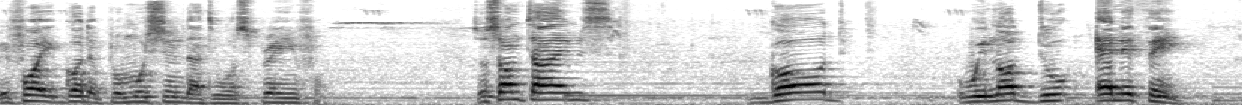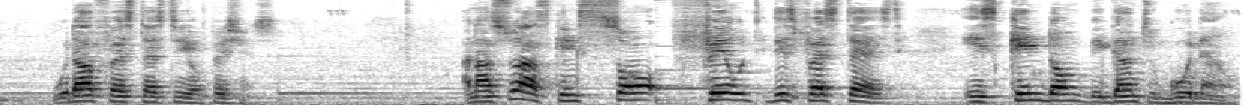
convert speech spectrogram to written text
before he got the promotion that he was praying for. So sometimes God will not do anything without first testing your patience. And as soon as King Saul failed this first test, his kingdom began to go down.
